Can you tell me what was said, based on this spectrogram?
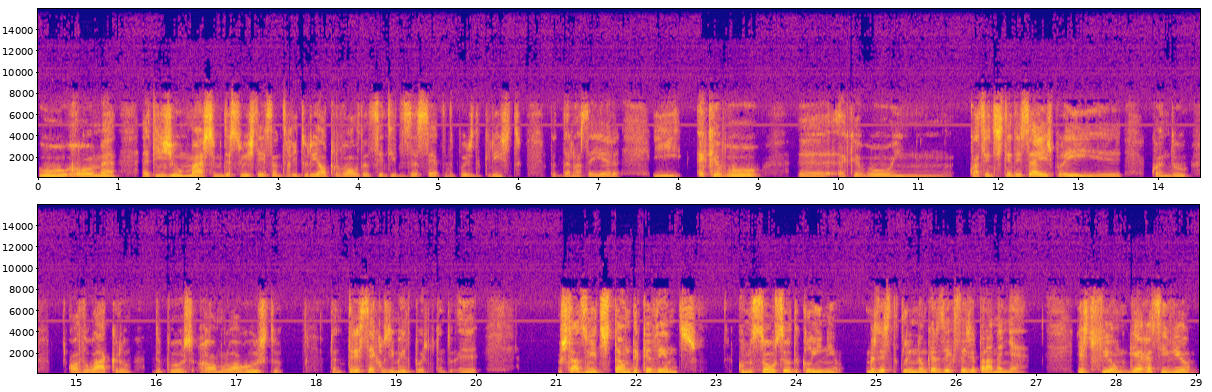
O Roma atingiu o máximo da sua extensão territorial por volta de 117 depois de Cristo, da nossa era, e acabou uh, acabou em 476 por aí, quando Odoacro depois Rómulo Augusto, portanto três séculos e meio depois, portanto uh, os Estados Unidos estão decadentes, começou o seu declínio, mas este declínio não quer dizer que seja para amanhã. Este filme, Guerra Civil,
